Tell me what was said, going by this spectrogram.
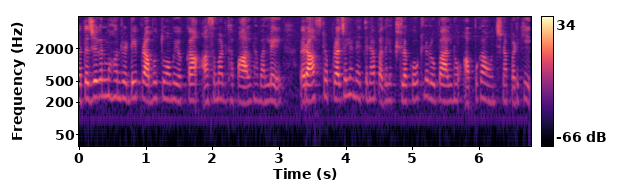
గత జగన్మోహన్ రెడ్డి ప్రభుత్వం యొక్క అసమర్థ పాలన వల్లే రాష్ట్ర ప్రజల నెత్తిన పది లక్షల కోట్ల రూపాయలను అప్పుగా ఉంచినప్పటికీ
